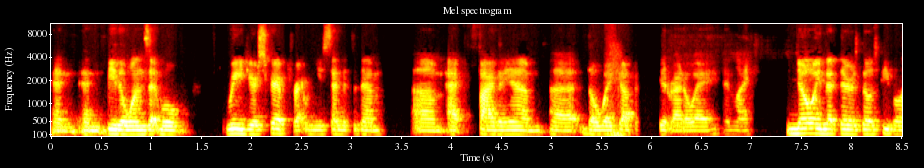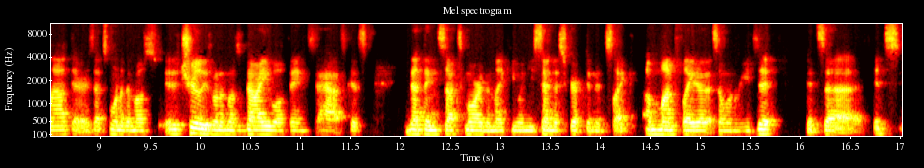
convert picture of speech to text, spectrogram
and and be the ones that will read your script right when you send it to them um, at 5 a.m., uh, they'll wake up and get right away. And like knowing that there's those people out there is that's one of the most, it truly is one of the most valuable things to have because nothing sucks more than like when you send a script and it's like a month later that someone reads it. It's uh, it's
